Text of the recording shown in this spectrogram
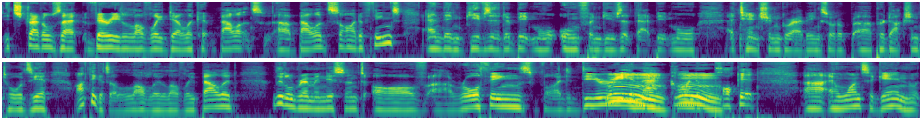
it straddles that very lovely, delicate ballads, uh, ballad side of things, and then gives it a bit more oomph and gives it that bit more attention grabbing sort of uh, production towards the end. I think it's a lovely, lovely ballad, little reminiscent of uh, Raw Things by Deary in that kind of pocket. Uh, and once again,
